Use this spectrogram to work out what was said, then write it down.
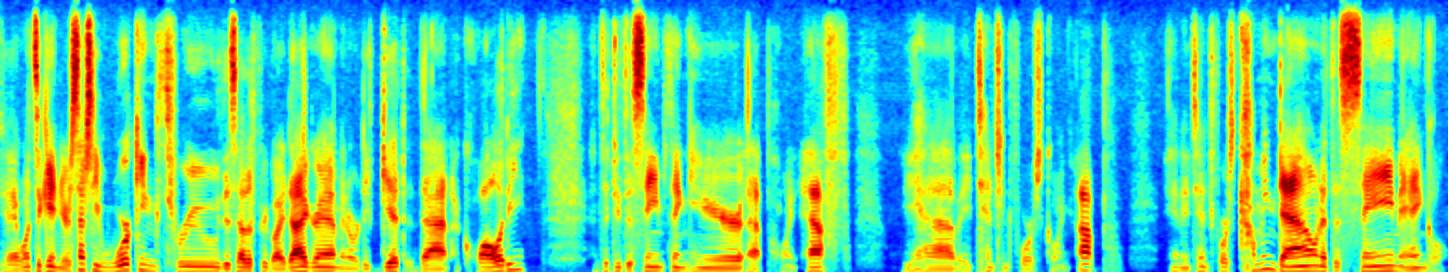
Okay, once again, you're essentially working through this other free body diagram in order to get that equality. And to do the same thing here at point F, we have a tension force going up and a tension force coming down at the same angle,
